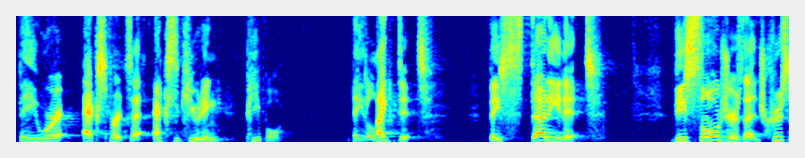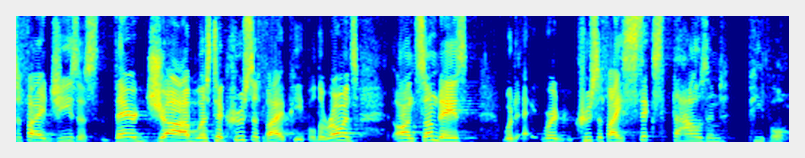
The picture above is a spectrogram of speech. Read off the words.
They were experts at executing people. They liked it, they studied it. These soldiers that crucified Jesus, their job was to crucify people. The Romans, on some days, would, would crucify 6,000 people.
